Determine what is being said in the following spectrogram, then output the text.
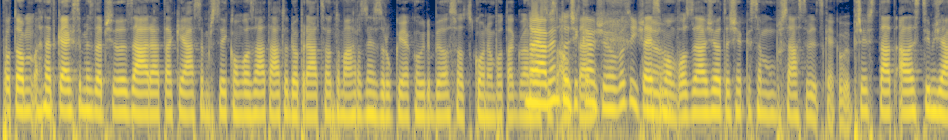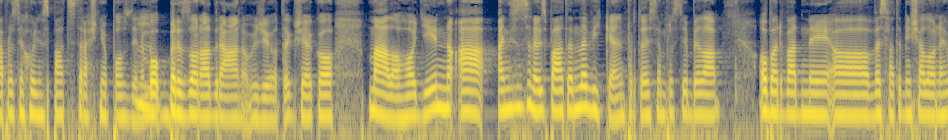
Potom hnedka, jak se mi zlepšily záda, tak já jsem prostě konvozila tátu do práce, on to má hrozně z ruky, jako kdyby byl sockou nebo takhle. No já vím, to říkáš, že ho vozíš, Tady jsem ho no. vozila, že jo, takže jsem musela si vždycky jakoby přivstat, ale s tím, že já prostě chodím spát strašně pozdě, Mm. nebo brzo nad ránem, že jo, takže jako málo hodin. No a ani jsem se nevyspala tenhle víkend, protože jsem prostě byla oba dva dny uh, ve svatebních salonech,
